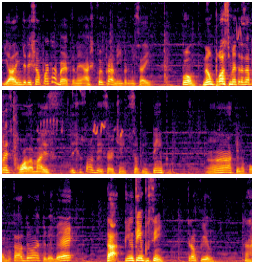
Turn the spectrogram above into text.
E ela ainda deixou a porta aberta, né? Acho que foi pra mim, pra mim sair. Bom, não posso me atrasar pra escola, mas deixa eu só ver certinho aqui se eu tenho tempo. Ah, aqui no computador, tudo bem. Tá, tenho tempo sim. Tranquilo. Ah,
